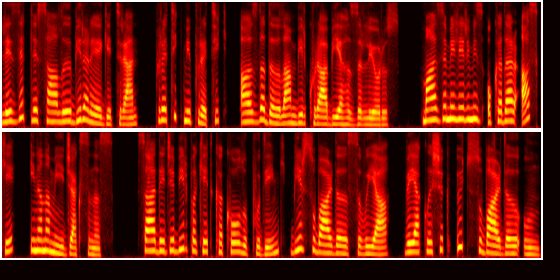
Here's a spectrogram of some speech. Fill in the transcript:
lezzetle sağlığı bir araya getiren, pratik mi pratik, ağızda dağılan bir kurabiye hazırlıyoruz. Malzemelerimiz o kadar az ki inanamayacaksınız. Sadece bir paket kakaolu puding, bir su bardağı sıvı yağ ve yaklaşık 3 su bardağı un.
